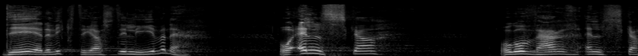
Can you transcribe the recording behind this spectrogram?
Det er det viktigste i livet, det. Å elske og å være elska.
